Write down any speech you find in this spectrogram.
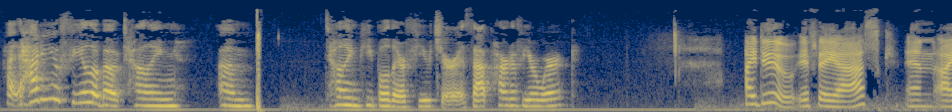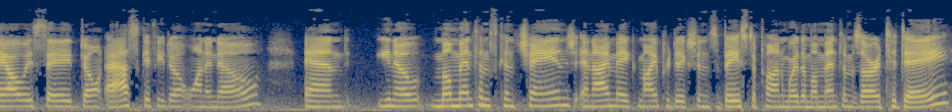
how, how do you feel about telling um, telling people their future? Is that part of your work? I do if they ask, and I always say, don't ask if you don't want to know. And you know, momentums can change, and I make my predictions based upon where the momentums are today.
